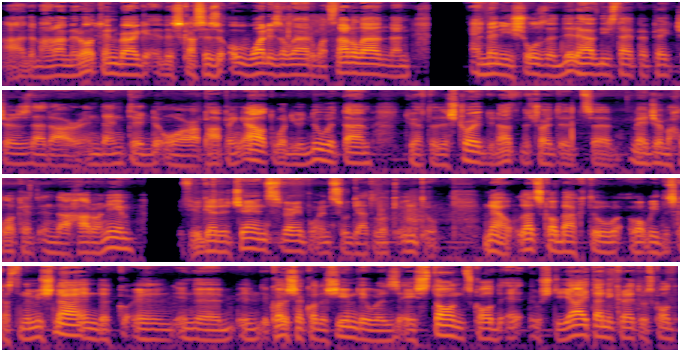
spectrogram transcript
Uh, the Maharam Rothenburg discusses what is allowed, what's not allowed, and then and many shuls that did have these type of pictures that are indented or are popping out, what do you do with them? Do you have to destroy it? Do not destroy it? It's a major mahloket in the Haronim. If you get a chance, very important get to look into. Now let's go back to what we discussed in the Mishnah. In the in, in the in the Kodesh Kodeshim, there was a stone. It's called Ushtiyah. Tanikret. It was called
